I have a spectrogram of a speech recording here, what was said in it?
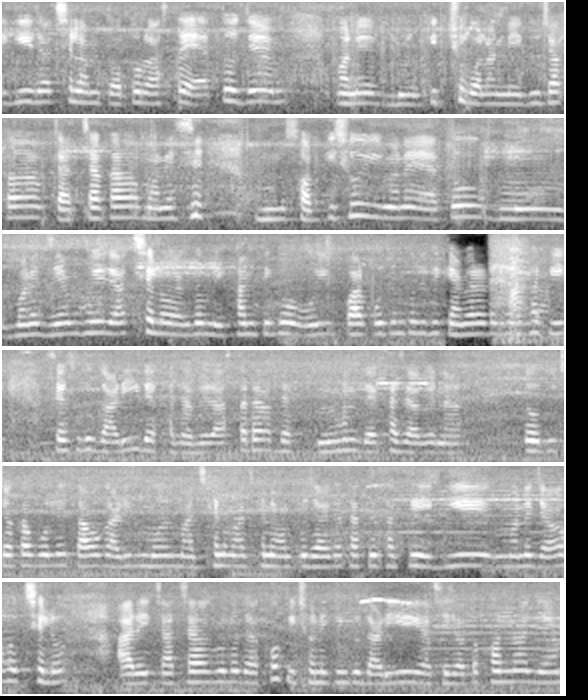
এগিয়ে যাচ্ছিলাম, তত রাস্তায় এত জ্যাম মানে কিচ্ছু বলার নেই। দু চাকা, চার চাকা মানে সব কিছুই মানে এত মানে জ্যাম হয়ে যাচ্ছিল, একদম এখান থেকে ওই পার পর্যন্ত যদি ক্যামেরাটা না থাকি সে শুধু গাড়িই দেখা যাবে রাস্তাটা মানে দেখা যাবে না। তো দু চাকা বলে তাও গাড়ির মাঝখানে মাঝখানে অল্প জায়গা থাকতে থাকতে এগিয়ে মানে যাওয়া হচ্ছিল। আর এই চার চাকাগুলো দেখো পিছনে কিন্তু দাঁড়িয়েই আছে। যতক্ষণ না জ্যাম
